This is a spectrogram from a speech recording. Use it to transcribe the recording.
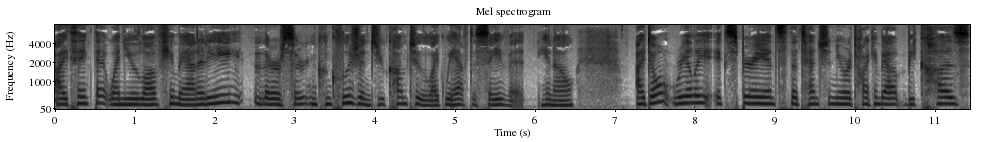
I think that when you love humanity, there are certain conclusions you come to, like we have to save it, you know. I don't really experience the tension you were talking about because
